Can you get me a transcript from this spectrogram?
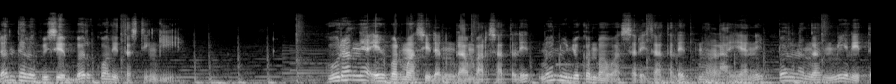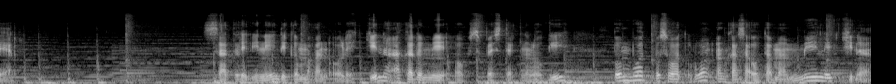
dan televisi berkualitas tinggi. Kurangnya informasi dan gambar satelit menunjukkan bahwa seri satelit melayani pelanggan militer. Satelit ini dikembangkan oleh China Academy of Space Technology, pembuat pesawat ruang angkasa utama milik China.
